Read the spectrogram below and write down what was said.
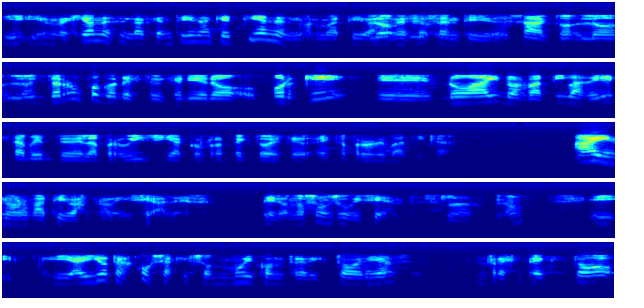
y, regiones de la Argentina que tienen normativas en ese sentido. Exacto. Lo, interrumpo con esto, ingeniero. ¿Por qué eh, no hay normativas directamente de la provincia con respecto a, este, a esta problemática? Hay normativas provinciales, pero no son suficientes. Claro. ¿no? Y, y hay otras cosas que son muy contradictorias respecto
